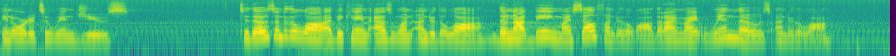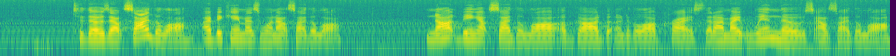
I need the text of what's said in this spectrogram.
in order to win Jews. To those under the law I became as one under the law, though not being myself under the law, that I might win those under the law. To those outside the law, I became as one outside the law, not being outside the law of God, but under the law of Christ, that I might win those outside the law.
